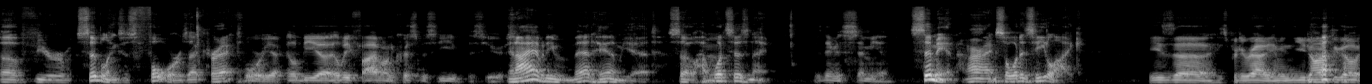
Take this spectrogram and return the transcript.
of your siblings is four. Is that correct? Four, yeah. He'll be uh, he'll be five on Christmas Eve this year. And I haven't even met him yet. So, how- what's his name? his name is Simeon. Simeon. All right. So, what is he like? he's uh he's pretty rowdy. I mean, you don't have to go. you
